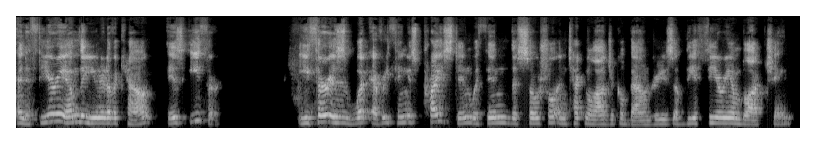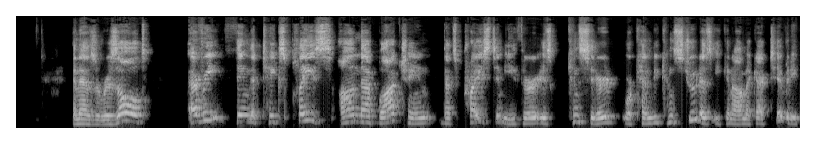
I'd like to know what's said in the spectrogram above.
And Ethereum, the unit of account, is Ether. Ether is what everything is priced in within the social and technological boundaries of the Ethereum blockchain. And as a result, everything that takes place on that blockchain that's priced in Ether is considered or can be construed as economic activity.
